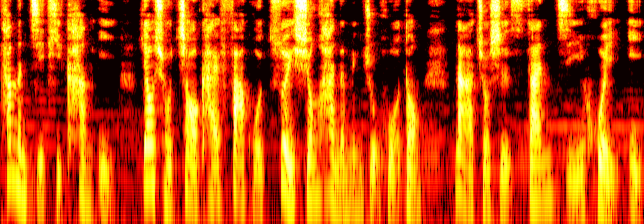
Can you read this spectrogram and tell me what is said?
他们集体抗议，要求召开法国最凶悍的民主活动，那就是三级会议。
